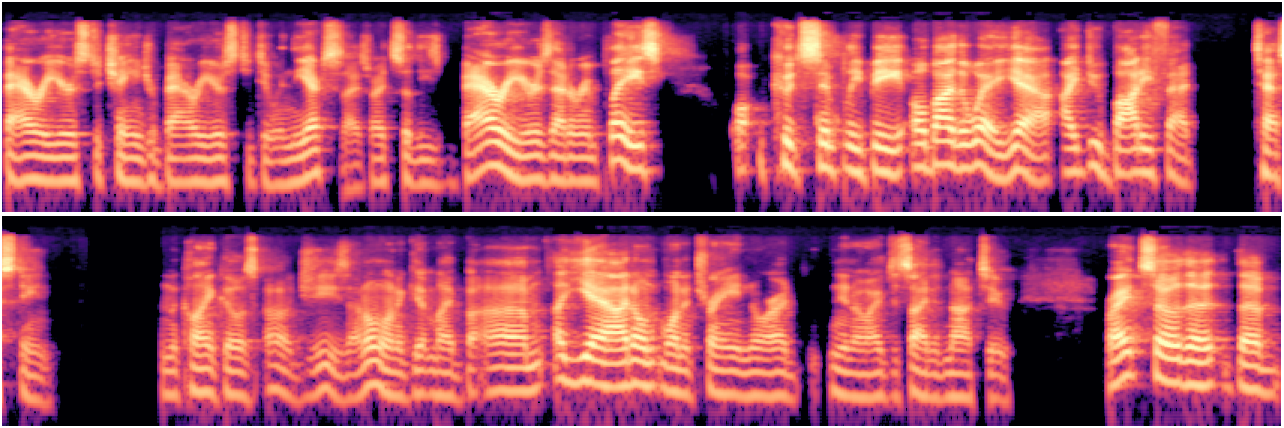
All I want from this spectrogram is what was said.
barriers to change or barriers to doing the exercise right? So these barriers that are in place uh, could simply be oh by the way yeah i do body fat testing. And the client goes oh geez i don't want to get my um uh, yeah i don't want to train or i you know i decided not to. Right? So the the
